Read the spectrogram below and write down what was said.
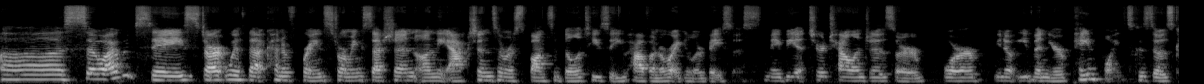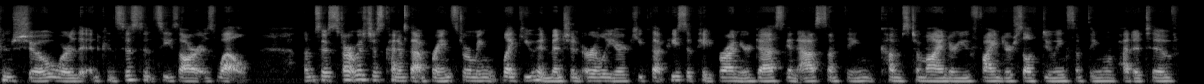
Uh, so I would say start with that kind of brainstorming session on the actions and responsibilities that you have on a regular basis. Maybe it's your challenges or or you know even your pain points because those can show where the inconsistencies are as well. Um, so start with just kind of that brainstorming, like you had mentioned earlier. Keep that piece of paper on your desk, and as something comes to mind or you find yourself doing something repetitive,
